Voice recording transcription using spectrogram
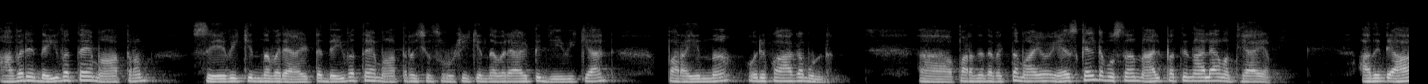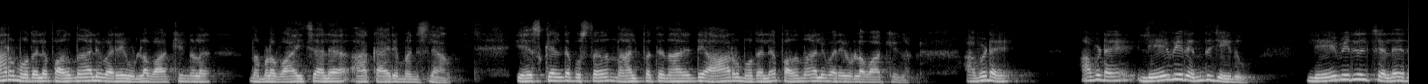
അവർ ദൈവത്തെ മാത്രം സേവിക്കുന്നവരായിട്ട് ദൈവത്തെ മാത്രം ശുശ്രൂഷിക്കുന്നവരായിട്ട് ജീവിക്കാൻ പറയുന്ന ഒരു ഭാഗമുണ്ട്. പറഞ്ഞത് വ്യക്തമായോ? ഏസ്കലിന്റെ പുസ്തകം നാൽപ്പത്തിനാലാം അധ്യായം. അതിന്റെ ആറ് മുതൽ പതിനാല് വരെയുള്ള വാക്യങ്ങൾ നമ്മൾ വായിച്ചാൽ ആ കാര്യം മനസ്സിലാകും. ഏസ്കലിന്റെ പുസ്തകം നാൽപ്പത്തിനാലിന്റെ ആറ് മുതൽ പതിനാല് വരെയുള്ള വാക്യങ്ങൾ. അവിടെ അവിടെ ലേവ്യർ എന്ത് ചെയ്തു? ലേവ്യരിൽ ചിലർ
